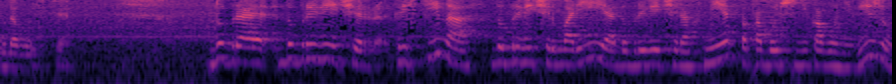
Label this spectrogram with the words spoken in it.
удовольствие? Доброе, добрый вечер, Кристина, добрый вечер, Мария, добрый вечер, Ахмед, пока больше никого не вижу.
